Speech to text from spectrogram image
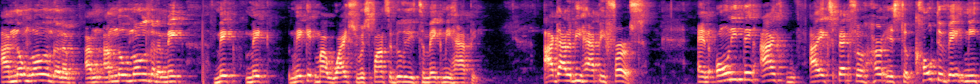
I'm no longer gonna I'm, I'm no longer gonna make make make make it my wife's responsibility to make me happy. I got to be happy first. And only thing I I expect from her is to cultivate me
